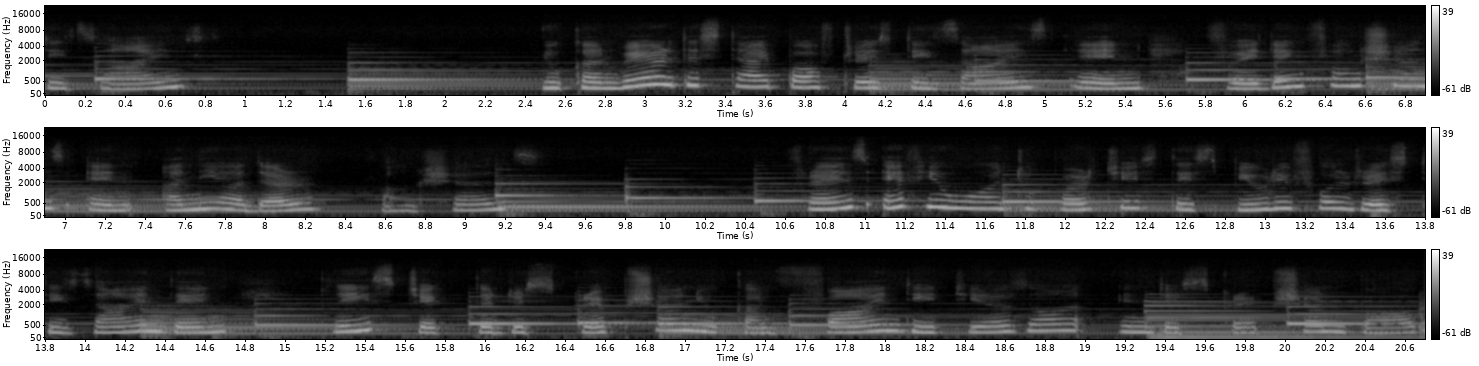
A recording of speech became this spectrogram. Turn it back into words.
designs. You can wear this type of dress designs in wedding functions and any other functions. Friends, if you want to purchase this beautiful dress design, then please check the description. You can find details on in description box.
